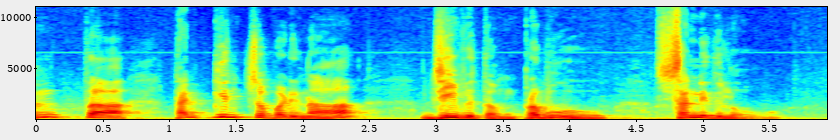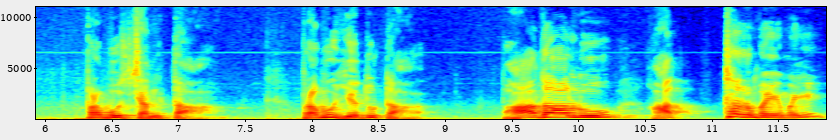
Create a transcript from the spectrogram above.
ఎంత తగ్గించబడిన జీవితం ప్రభు సన్నిధిలో. ప్రభు చెంత ప్రభు ఎదుట పాదాలు అత్తరుమయమై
